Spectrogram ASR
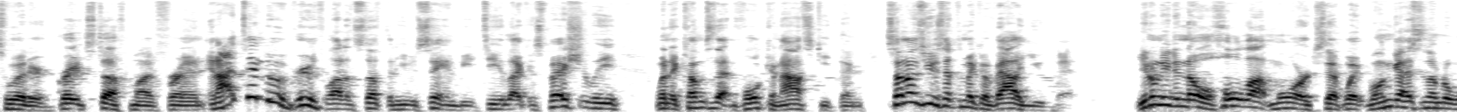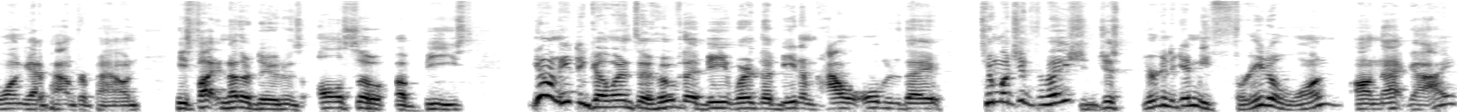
Twitter. Great stuff, my friend. And I tend to agree with a lot of the stuff that he was saying, BT, like especially when it comes to that Volkanovski thing. Sometimes you just have to make a value bet. You don't need to know a whole lot more except wait, one guy's the number one guy pound for pound. He's fighting another dude who's also a beast. You don't need to go into who they beat, where they beat him, how old are they. Too much information. Just you're going to give me three to one on that guy.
